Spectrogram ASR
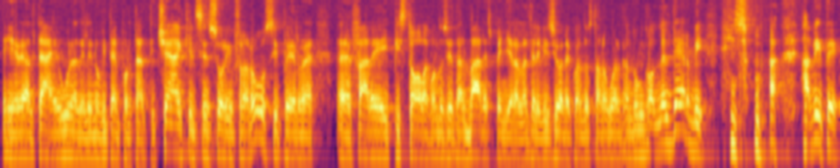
in realtà è una delle novità importanti. C'è anche il sensore infrarossi per eh, fare i pistola quando siete al bar e spegnere la televisione quando stanno guardando un gol nel derby. Insomma, avete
